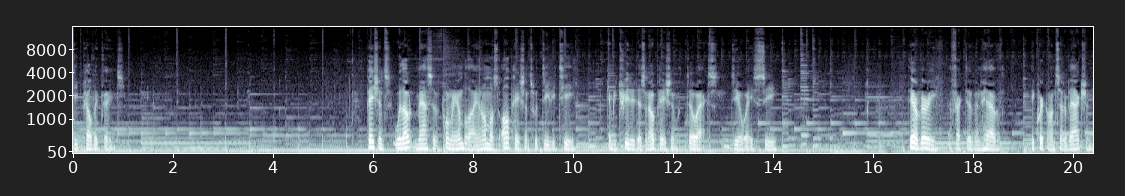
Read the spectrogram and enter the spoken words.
deep pelvic veins. Patients without massive pulmonary emboli and almost all patients with DVT can be treated as an outpatient with DOACs, DOAC. They are very effective and have a quick onset of action.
